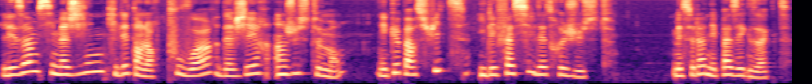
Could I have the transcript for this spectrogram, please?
Les hommes s'imaginent qu'il est en leur pouvoir d'agir injustement et que par suite, il est facile d'être juste. Mais cela n'est pas exact.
